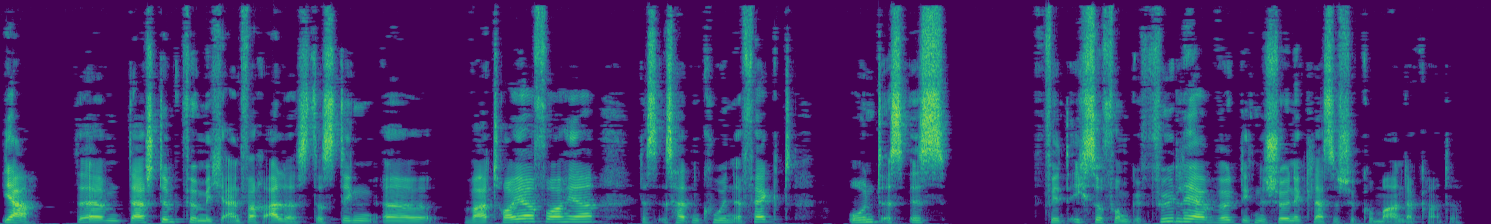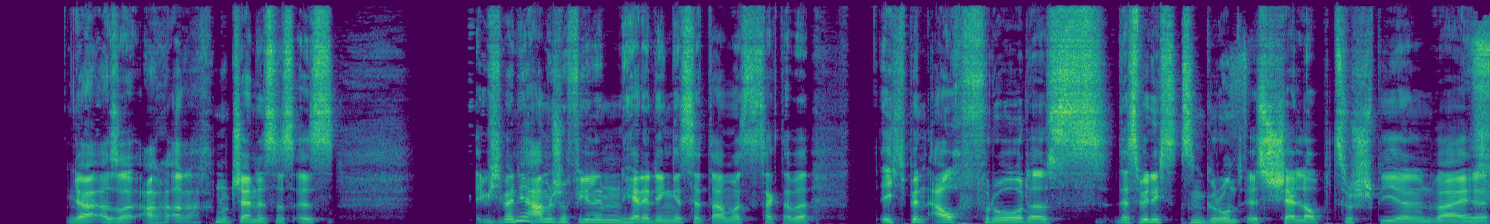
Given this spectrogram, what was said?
Ja, ähm, da stimmt für mich einfach alles. Das Ding äh, war teuer vorher, das ist, hat einen coolen Effekt und es ist, finde ich so vom Gefühl her, wirklich eine schöne klassische Commander-Karte. Ja, also Arachnogenesis ist ich meine, die haben schon viel im Herr der Dinge Set damals gesagt, aber ich bin auch froh, dass das wenigstens ein Grund ist, Shellop zu spielen, weil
